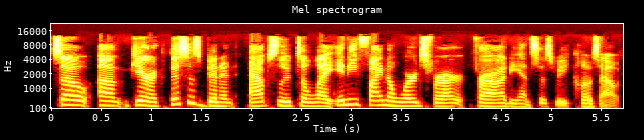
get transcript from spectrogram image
So, um, Garrick, this has been an absolute delight. Any final words for our, for our audience as we close out?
